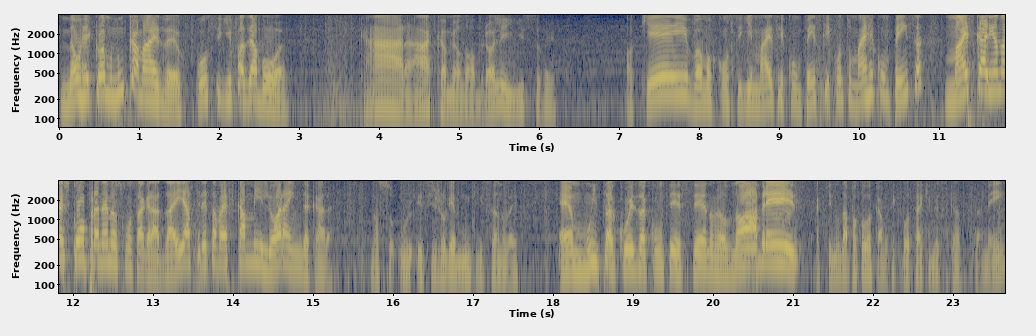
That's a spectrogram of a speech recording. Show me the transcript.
Não reclamo nunca mais, velho. Consegui fazer a boa. Caraca, meu nobre, olha isso, velho. Ok, vamos conseguir mais recompensa, porque quanto mais recompensa, mais carinha nós compra, né, meus consagrados? Aí a treta vai ficar melhor ainda, cara. Nossa, esse jogo é muito insano, velho. É muita coisa acontecendo, meus nobres! Aqui não dá pra colocar, vou ter que botar aqui nesse canto também.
